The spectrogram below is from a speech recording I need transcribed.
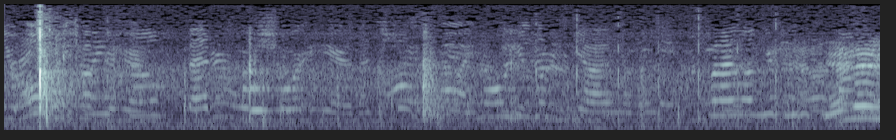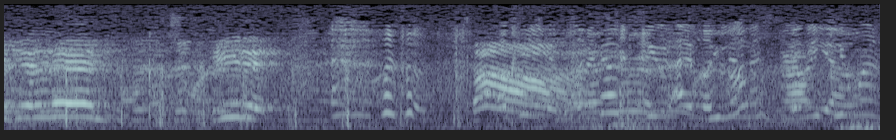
You always chop your hair. better with short hair. That's just how I know you look. Yeah, I love it. But I love your beautiful. Get it in, get it in. Eat it. okay, look how cute I look in this really cute one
